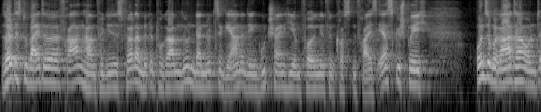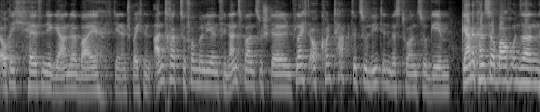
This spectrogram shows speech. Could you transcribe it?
Solltest du weitere Fragen haben für dieses Fördermittelprogramm, nun, dann nutze gerne den Gutschein hier im Folgenden für ein kostenfreies Erstgespräch. Unsere Berater und auch ich helfen dir gerne dabei, den entsprechenden Antrag zu formulieren, Finanzplan zu stellen, vielleicht auch Kontakte zu Lead-Investoren zu geben. Gerne kannst du aber auch unseren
